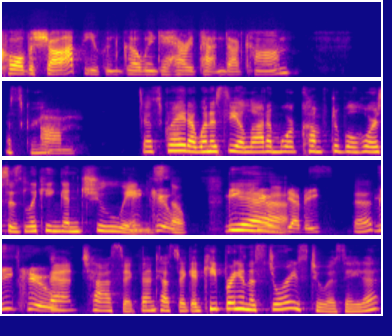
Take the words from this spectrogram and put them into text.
call the shop. You can go into harrypatton.com. That's great. Um, That's great. I want to see a lot of more comfortable horses licking and chewing. Me too. So me Yeah. too, Debbie. That's Me too. fantastic. Fantastic. And keep bringing the stories to us, Ada.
